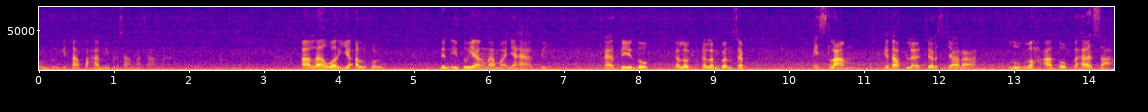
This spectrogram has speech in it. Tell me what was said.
untuk kita pahami bersama-sama. Ala wahya alkohol. dan itu yang namanya hati hati itu kalau dalam konsep Islam kita belajar secara lughah atau bahasa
